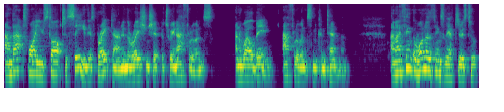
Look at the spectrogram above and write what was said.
And that's why you start to see this breakdown in the relationship between affluence and well-being, affluence and contentment. And I think that one of the things we have to do is to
